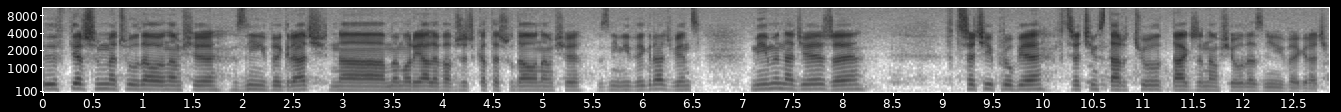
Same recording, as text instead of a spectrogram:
y, w pierwszym meczu udało nam się z nimi wygrać, na Memoriale Wawrzyczka też udało nam się z nimi wygrać, więc miejmy nadzieję, że w trzeciej próbie, w trzecim starciu także nam się uda z nimi wygrać.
